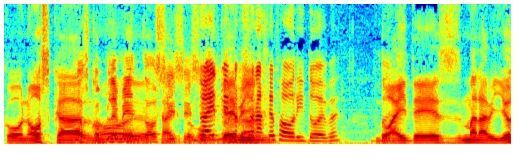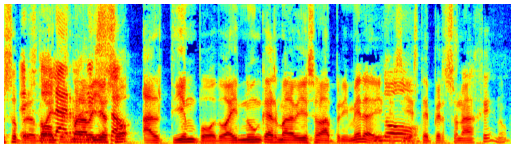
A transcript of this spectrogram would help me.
con Oscar. Los ¿no? complementos, sí, Exacto, sí. Dwight, mi Kevin. personaje favorito ever. Dwight es maravilloso, pero Es Dwight es maravilloso risa. al tiempo. Dwight nunca es maravilloso a la primera. Dices, No. y este personaje, ¿no?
